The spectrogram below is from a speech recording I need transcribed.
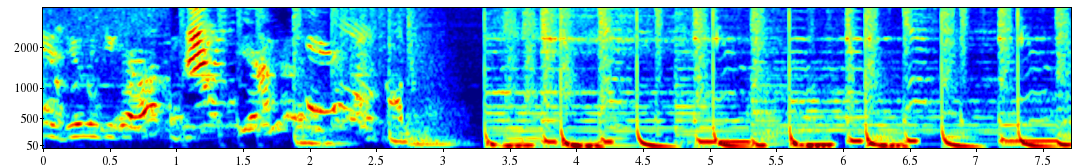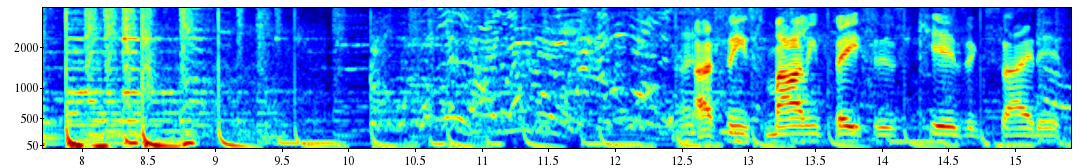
planning to do when you grow up? I want to be a teacher. I've seen smiling faces, kids excited,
